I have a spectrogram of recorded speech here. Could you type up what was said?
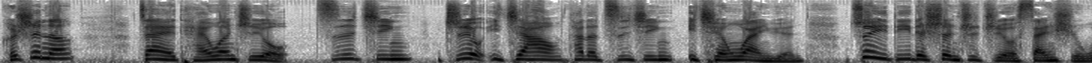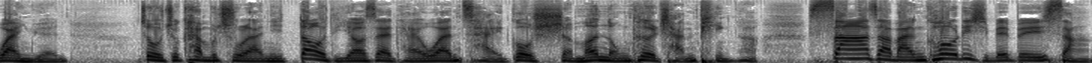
可是呢，在台湾只有。资金只有一家哦，他的资金一千万元，最低的甚至只有三十万元，这我就看不出来，你到底要在台湾采购什么农特产品啊？三十万块利息被背上，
